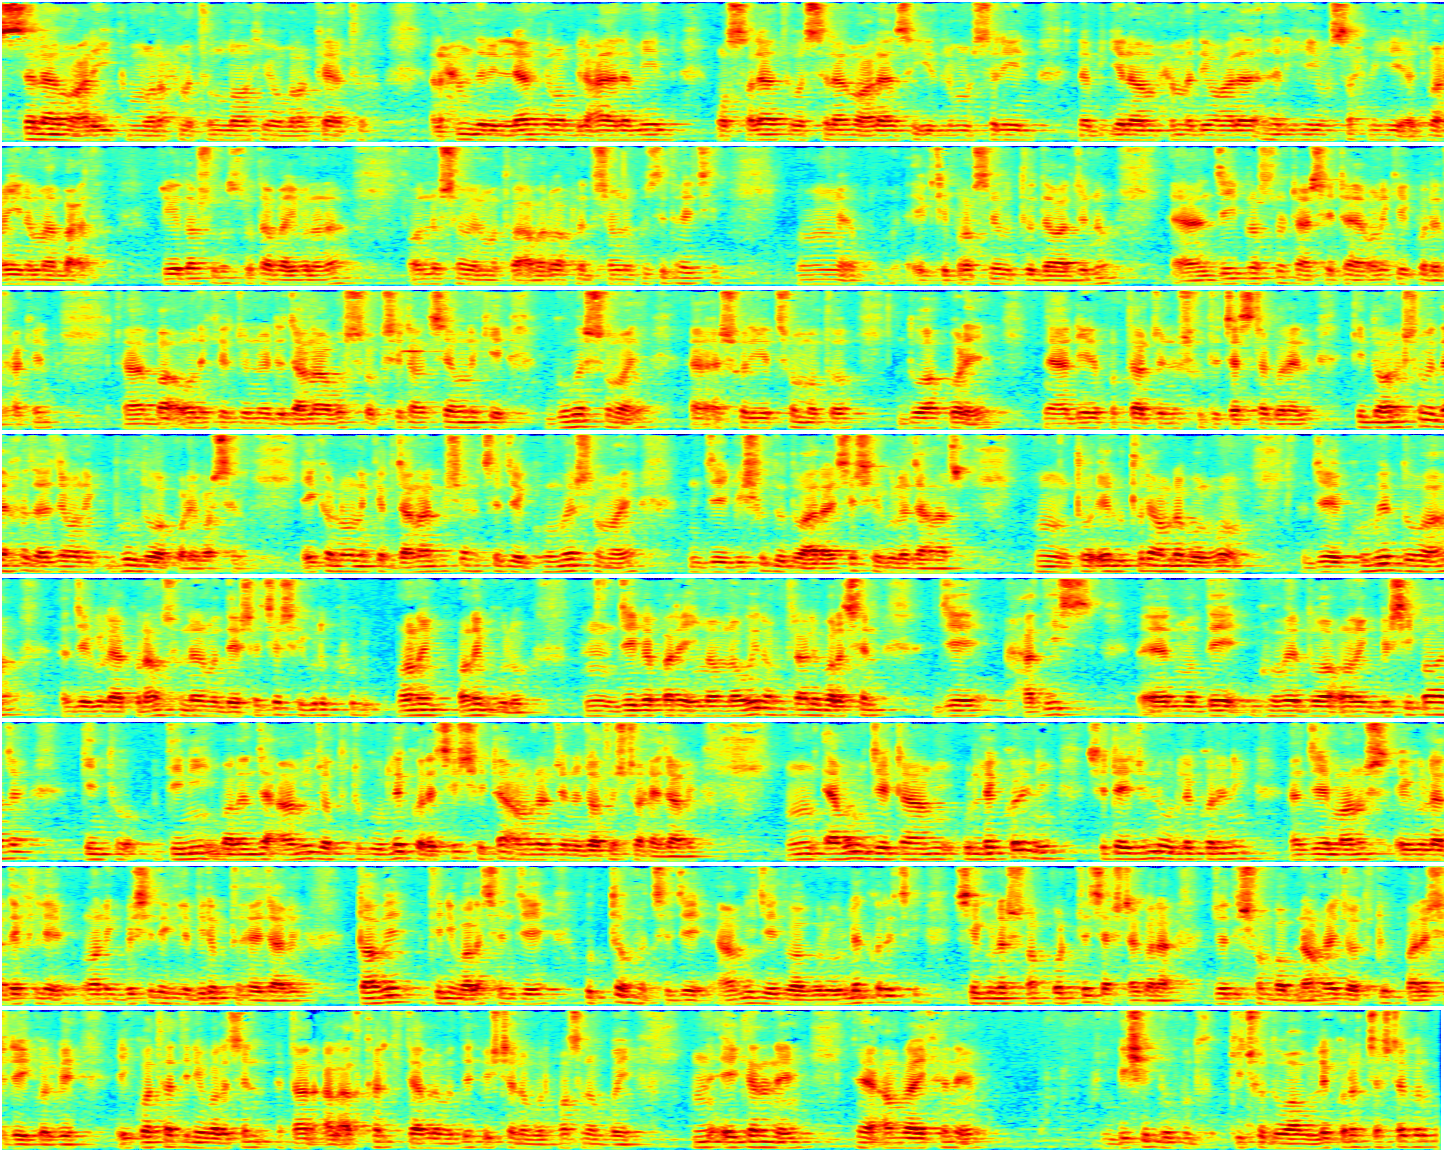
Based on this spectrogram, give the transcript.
السلام عليكم ورحمة الله وبركاته الحمد لله رب العالمين والصلاة والسلام على سيد المرسلين نبينا محمد وعلى آله وصحبه أجمعين ما بعد প্রিয় দর্শক শ্রোতা ভাই বোনেরা অন্য সময়ের মতো আবারও আপনাদের সামনে উপস্থিত হয়েছি একটি প্রশ্নের উত্তর দেওয়ার জন্য যেই প্রশ্নটা সেটা অনেকে করে থাকেন বা অনেকের জন্য এটা জানা আবশ্যক সেটা হচ্ছে অনেকে ঘুমের সময় শরীয়ত সম্মত দোয়া পড়ে নিরাপত্তার জন্য শুতে চেষ্টা করেন। কিন্তু অনেক সময় দেখা যায় যে অনেক ভুল দোয়া পড়ে বসেন। এই কারণে অনেকের জানার বিষয় হচ্ছে যে ঘুমের সময় যে বিশুদ্ধ দোয়া রয়েছে সেগুলো জানার। হম, তো এর উত্তরে আমরা বলব যে ঘুমের দোয়া যেগুলো কোরআন সুন্নার মধ্যে এসেছে সেগুলো খুব অনেক, অনেকগুলো। যে ব্যাপারে ইমাম নবী রহমতুল্লাহ বলেছেন যে হাদিস এর মধ্যে ঘুমের দোয়া অনেক বেশি পাওয়া যায়। কিন্তু তিনি বলেন যে আমি যতটুকু উল্লেখ করেছি সেটা আমাদের জন্য যথেষ্ট হয়ে যাবে। এবং যেটা আমি উল্লেখ করিনি সেটা এই জন্য উল্লেখ করিনি যে মানুষ এগুলা দেখলে, অনেক বেশি দেখলে বিরক্ত হয়ে যাবে। তবে তিনি বলেছেন যে উত্তম হচ্ছে যে আমি যে দোয়াগুলো উল্লেখ করেছি সেগুলো সব করতে চেষ্টা করা। যদি সম্ভব না হয়, যতটুকু পারে সেটাই করবে। এই কথা তিনি বলেছেন তার আল আদখার কিতাবের মধ্যে পৃষ্ঠা নম্বর পঁচানব্বই। এই কারণে আমরা এখানে বিশুদ্ধ কিছু দোয়া উল্লেখ করার চেষ্টা করব,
